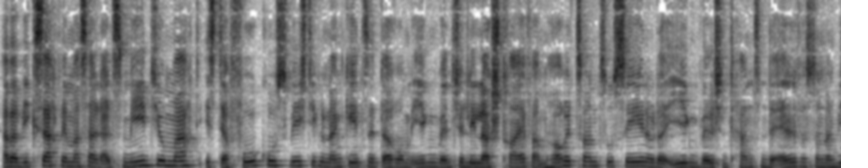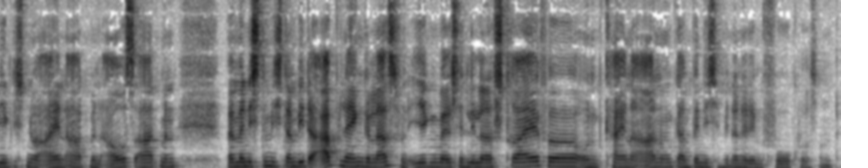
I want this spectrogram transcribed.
Aber wie gesagt, wenn man es halt als Medium macht, ist der Fokus wichtig und dann geht es nicht darum, irgendwelche lila Streifen am Horizont zu sehen oder irgendwelche tanzende Elfe, sondern wirklich nur einatmen, ausatmen. Weil wenn ich mich dann wieder ablenken lasse von irgendwelchen lila Streifen und keine Ahnung, dann bin ich wieder nicht im Fokus. Und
